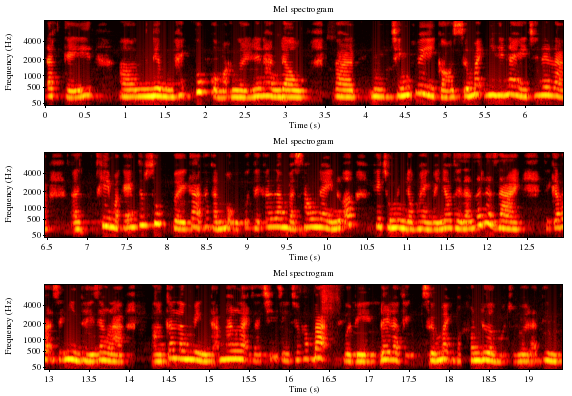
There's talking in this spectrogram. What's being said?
đặt cái uh, niềm hạnh phúc của mọi người lên hàng đầu. Và ừ, chính vì có sứ mệnh như thế này cho nên là uh, khi mà các em tiếp xúc với cả các cán bộ của công ty Cát Lâm và sau này nữa khi chúng mình đồng hành với nhau thời gian rất là dài thì các bạn sẽ nhìn thấy rằng là uh, Cát Lâm mình đã mang lại giá trị gì cho các bạn? Bởi vì đây là cái sứ mệnh và con đường mà chúng tôi đã tìm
